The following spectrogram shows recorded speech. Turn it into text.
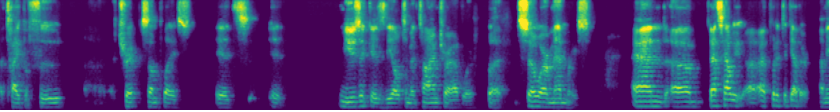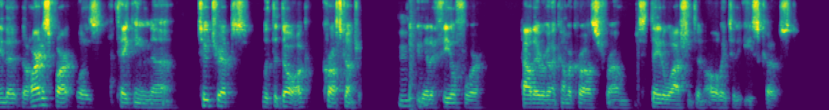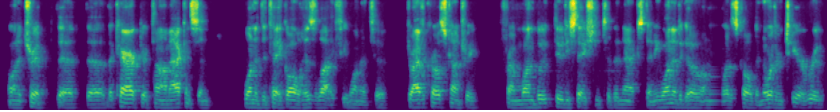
a type of food, uh, a trip someplace. It's it. Music is the ultimate time traveler, but so are memories, and um, that's how we. I put it together. I mean, the the hardest part was taking uh, two trips with the dog cross country Mhm. to get a feel for how they were going to come across from state of Washington all the way to the East Coast on a trip that the, the character Tom Atkinson wanted to take all his life. He wanted to drive across country from one boot duty station to the next, and he wanted to go on what is called the Northern Tier route,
